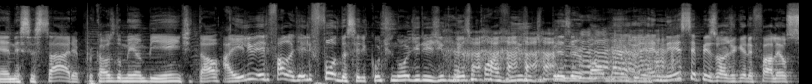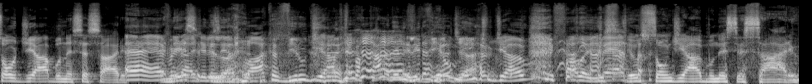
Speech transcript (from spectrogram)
é necessária por causa do meio ambiente e tal? Aí ele, ele fala, ele foda-se, ele continuou dirigindo mesmo com aviso de preservar o meio ambiente. É nesse episódio que ele fala, eu sou o diabo necessário. É, é, nesse verdade. Ele lê a placa, vira o diabo. Tipo, a cara dele Ele vira, vira o realmente o diabo. e fala isso. Eu sou um diabo necessário.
